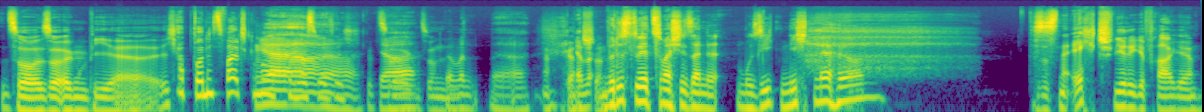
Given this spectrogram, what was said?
so, so irgendwie, äh, ich habe doch nichts falsch gemacht. Ja, und was weiß ich. Ja, so ein, wenn man, ja. schön. würdest du jetzt zum Beispiel seine Musik nicht mehr hören? Das ist eine echt schwierige Frage.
